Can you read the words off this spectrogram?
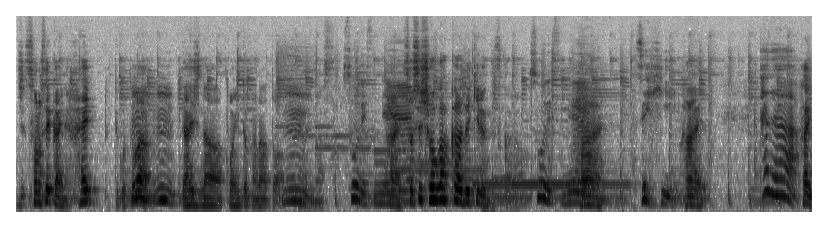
じその世界に入るってことはうんうん。大事なポイントかなとは思います、そうですね、はい、そして少額からできるんですから、そうですね、ぜひ。はいはいただ、はい。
